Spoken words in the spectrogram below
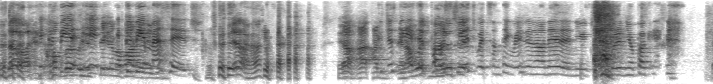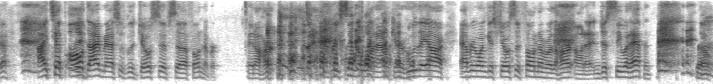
No, it could be, it, it could be a message. yeah. Uh-huh. Yeah, I, I, it could just be a post-it with something written on it, and you just put it in your pocket. Yeah, I tip all dive masters with Joseph's uh, phone number in a heart. Every single one. I don't care who they are. Everyone gets Joseph's phone number with a heart on it, and just see what happens. So,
